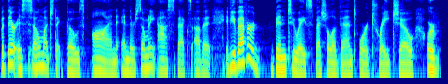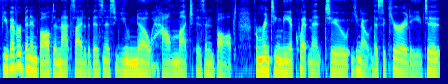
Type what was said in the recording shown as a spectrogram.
But there is so much that goes on, and there's so many aspects of it. If you've ever been to a special event or a trade show, or if you've ever been involved in that side of the business, you know how much is involved from renting the equipment to you know the security to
